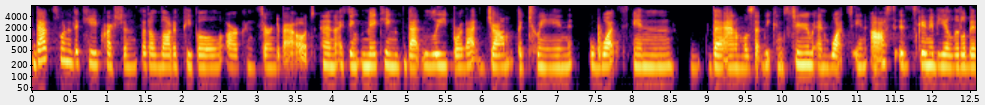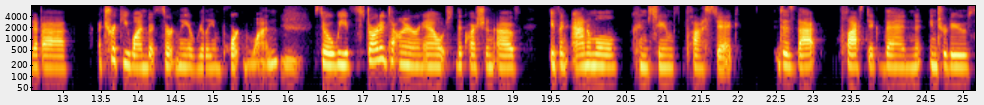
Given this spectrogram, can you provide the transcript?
That's one of the key questions that a lot of people are concerned about. And I think making that leap or that jump between what's in the animals that we consume and what's in us is going to be a little bit of a, a tricky one, but certainly a really important one. Mm. So we've started to iron out the question of if an animal consumes plastic, does that plastic then introduce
